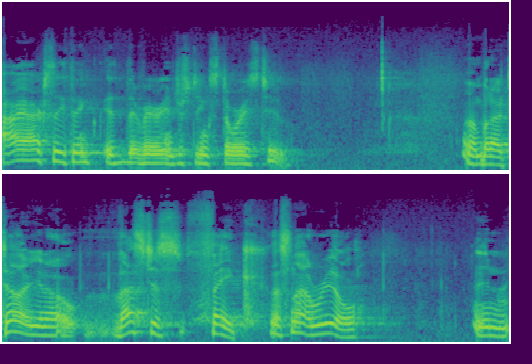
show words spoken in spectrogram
I actually think they're very interesting stories too. Um, but I tell her, you know, that's just fake. That's not real. In,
